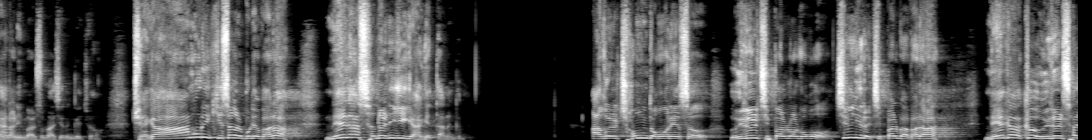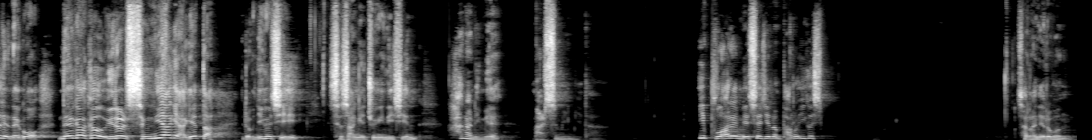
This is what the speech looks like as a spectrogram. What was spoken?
하나님 말씀하시는 거죠. 죄가 아무리 기성을 부려봐라 내가 선을 이기게 하겠다는 겁니다. 악을 총동원해서 의를 짓밟아보고 진리를 짓밟아봐라. 내가 그 의를 살려내고 내가 그 의를 승리하게 하겠다. 여러분 이것이 세상의 주인이신 하나님의 말씀입니다. 이 부활의 메시지는 바로 이것입니다. 사랑하는 여러분,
